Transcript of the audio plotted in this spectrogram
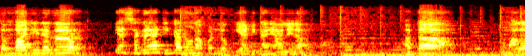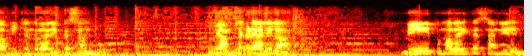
संभाजीनगर या सगळ्या ठिकाणाहून आपण लोक या ठिकाणी आलेला आहात. आता तुम्हाला मी चंद्रावर एकच सांगतो. तुम्ही आमच्याकडे आलेला आहात. मी तुम्हाला एकच सांगेन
